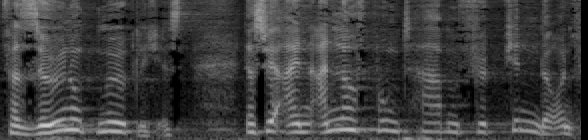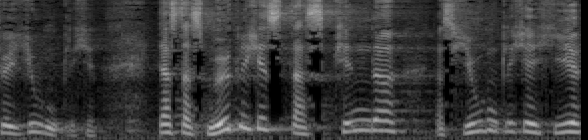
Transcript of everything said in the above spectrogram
Versöhnung möglich ist, dass wir einen Anlaufpunkt haben für Kinder und für Jugendliche, dass das möglich ist, dass Kinder, dass Jugendliche hier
